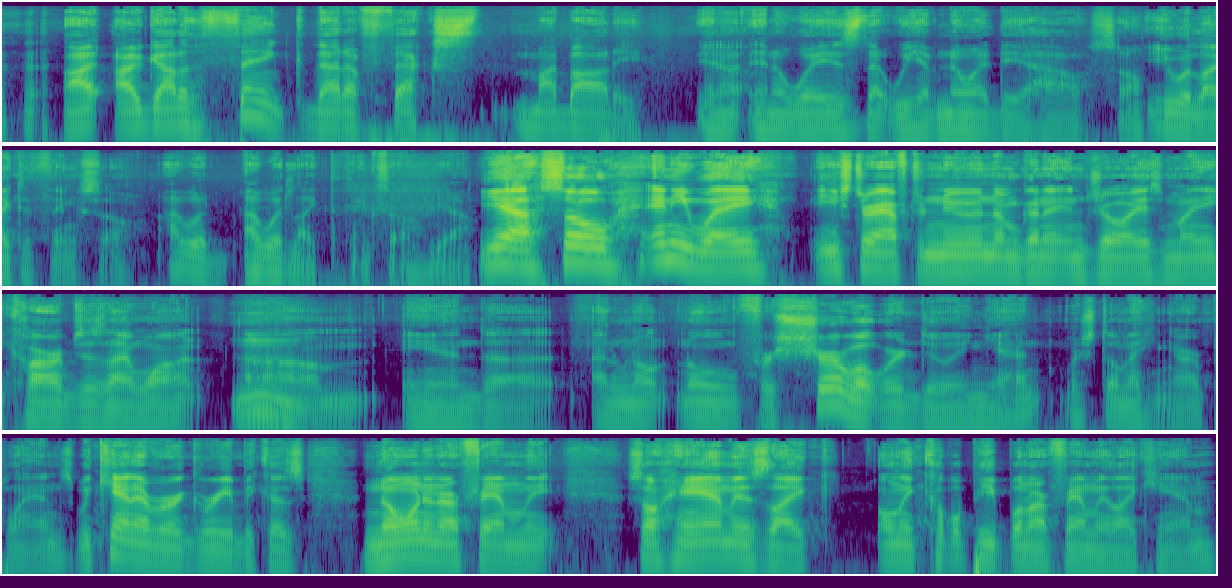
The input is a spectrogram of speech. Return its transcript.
I I got to think that affects my body in Yeah. a, in a ways that we have no idea how. So You would like to think so. I would I would like to think so. Yeah. Yeah. So anyway, Easter afternoon, I'm going to enjoy as many carbs as I want. Mm. Um, and uh, I don't know for sure what we're doing yet. We're still making our plans. We can't ever agree because no one in our family. So ham is like only a couple people in our family like ham.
